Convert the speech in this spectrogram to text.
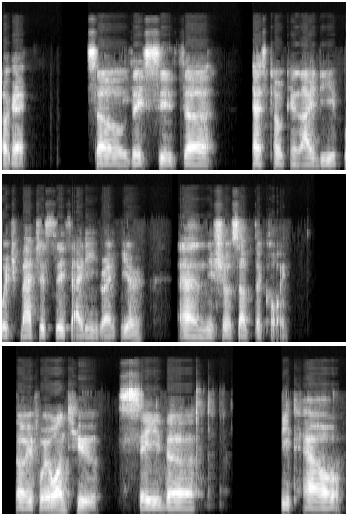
Okay, so this is the test token ID, which matches this ID right here, and it shows up the coin. So if we want to say the detail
